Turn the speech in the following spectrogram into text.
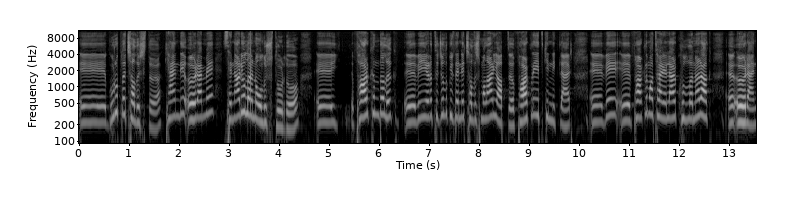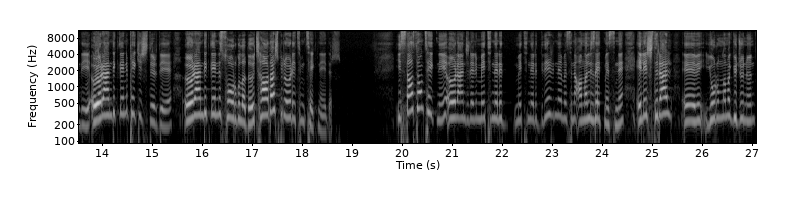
e, grupla çalıştığı, kendi öğrenme senaryolarını oluşturduğu, e, farkındalık e, ve yaratıcılık üzerine çalışmalar yaptığı, farklı etkinlikler e, ve e, farklı materyaller kullanarak öğrendiği, öğrendiklerini pekiştirdiği, öğrendiklerini sorguladığı çağdaş bir öğretim tekniğidir. İstasyon tekniği öğrencilerin metinleri metinleri derinlemesine analiz etmesini, eleştirel e, yorumlama gücünün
